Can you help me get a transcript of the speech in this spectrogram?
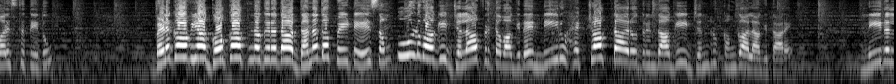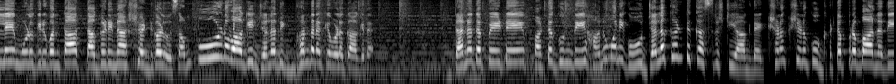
ಪರಿಸ್ಥಿತಿ ಇದು. ಬೆಳಗಾವಿಯ ಗೋಕಾಕ್ ನಗರದ ದನದ ಪೇಟೆ ಸಂಪೂರ್ಣವಾಗಿ ಜಲಾವೃತವಾಗಿದೆ. ನೀರು ಹೆಚ್ಚಾಗ್ತಾ ಇರೋದ್ರಿಂದಾಗಿ ಜನರು ಕಂಗಾಲಾಗಿದ್ದಾರೆ. ನೀರಲ್ಲೇ ಮುಳುಗಿರುವಂತ ತಗಡಿನ ಶೆಡ್ಗಳು ಸಂಪೂರ್ಣವಾಗಿ ಜಲದಿಗ್ಬಂಧನಕ್ಕೆ ಒಳಗಾಗಿದೆ. ದನದ ಪೇಟೆ ಪಟಗುಂದಿ ಹನುಮನಿಗೂ ಜಲಕಂಟಕ ಸೃಷ್ಟಿಯಾಗಿದೆ. ಕ್ಷಣ ಕ್ಷಣಕ್ಕೂ ಘಟಪ್ರಭಾ ನದಿ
